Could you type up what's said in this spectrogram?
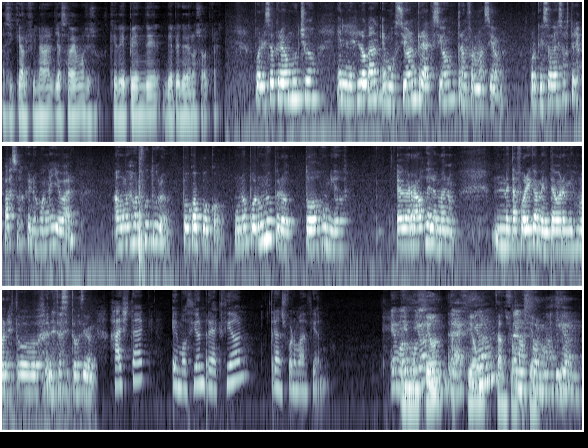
Así que al final ya sabemos eso, que depende, depende de nosotras. Por eso creo mucho en el eslogan emoción, reacción, transformación, porque son esos tres pasos que nos van a llevar a un mejor futuro, poco a poco, uno por uno, pero todos unidos, agarrados de la mano, metafóricamente ahora mismo en, esto, en esta situación. Hashtag emoción, reacción, transformación. Emoción, reacción, transformación.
